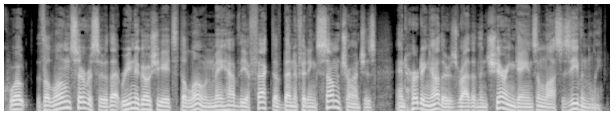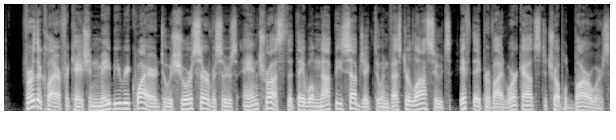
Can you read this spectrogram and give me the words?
Quote, the loan servicer that renegotiates the loan may have the effect of benefiting some tranches and hurting others rather than sharing gains and losses evenly. Further clarification may be required to assure servicers and trusts that they will not be subject to investor lawsuits if they provide workouts to troubled borrowers.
